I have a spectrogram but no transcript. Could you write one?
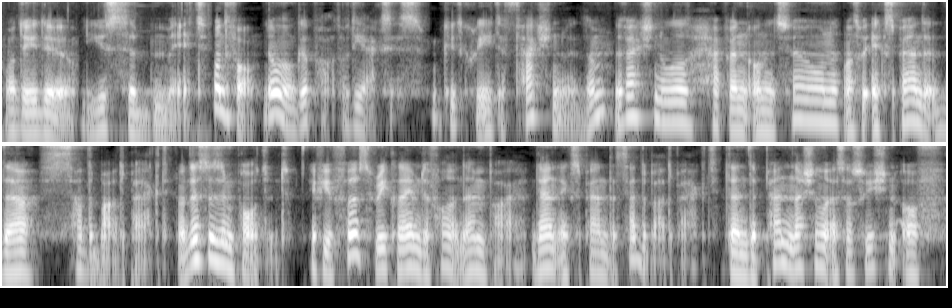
what do you do? You submit. Wonderful. No longer part of the Axis. We could create a faction with them. The faction will happen on its own once we expand the Saadabad Pact. Now this is important. If you first reclaim the Fallen Empire, then expand the Saadabad Pact, then the Pan-National Association of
